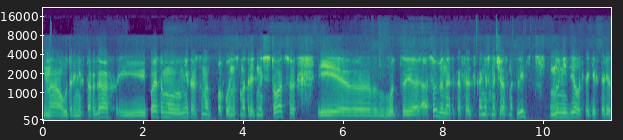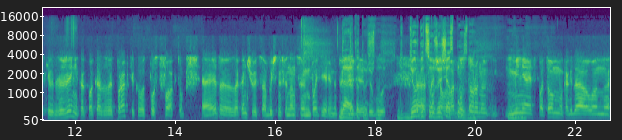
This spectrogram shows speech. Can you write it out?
на утренних торгах. И поэтому, мне кажется, надо спокойно смотреть на ситуацию. И вот особенно это касается, конечно, частных лиц, ну, не делать каких-то резких движений, как показывает практика, вот постфактум, это заканчивается обычно финансовыми потерями. То да, есть это точно. Бегут, Дергаться э, уже сейчас в одну поздно. сторону mm-hmm. менять, потом, когда он,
